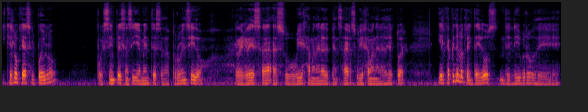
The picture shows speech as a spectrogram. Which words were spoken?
¿Y qué es lo que hace el pueblo? Pues simple y sencillamente se da por vencido, regresa a su vieja manera de pensar, su vieja manera de actuar. Y el capítulo 32 del libro de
